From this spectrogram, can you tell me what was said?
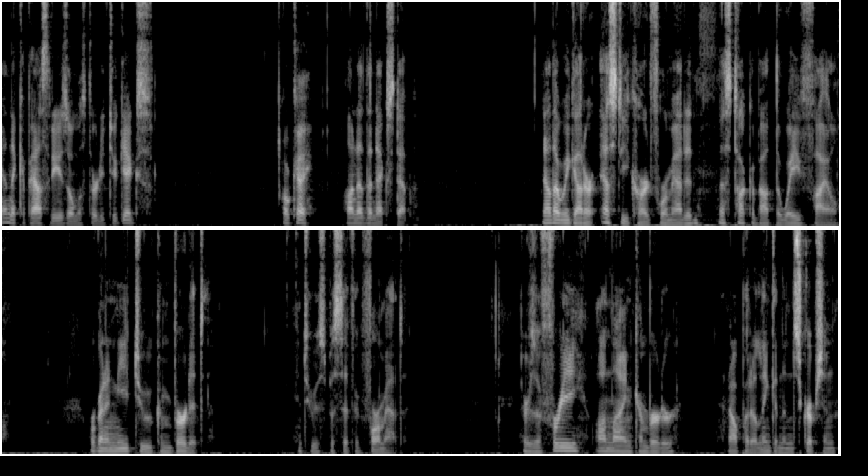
and the capacity is almost 32 gigs. Okay, on to the next step. Now that we got our SD card formatted, let's talk about the WAV file. We're going to need to convert it into a specific format. There's a free online converter, and I'll put a link in the description,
